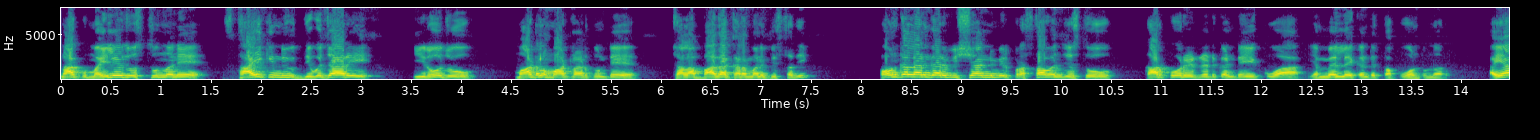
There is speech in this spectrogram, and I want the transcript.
నాకు మైలేజ్ వస్తుందనే స్థాయికి నీవు దిగజారి ఈరోజు మాటలు మాట్లాడుతుంటే చాలా బాధాకరం అనిపిస్తుంది. పవన్ కళ్యాణ్ గారి విషయాన్ని మీరు ప్రస్తావన చేస్తూ కార్పొరేటెడ్ కంటే ఎక్కువ ఎమ్మెల్యే కంటే తక్కువ అంటున్నారు. అయ్యా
